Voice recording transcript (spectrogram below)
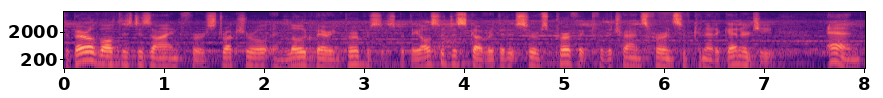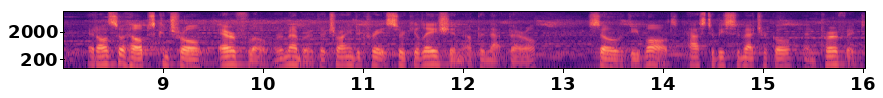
The barrel vault is designed for structural and load bearing purposes, but they also discovered that it serves perfect for the transference of kinetic energy and it also helps control airflow. Remember, they're trying to create circulation up in that barrel So the vault has to be symmetrical and perfect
